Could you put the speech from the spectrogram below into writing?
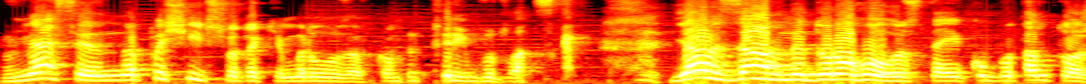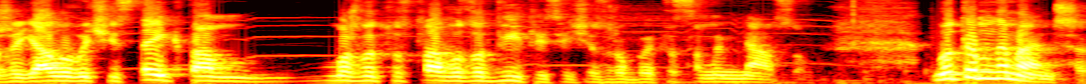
в м'ясі, напишіть, що таке мерлуза в коментарі, будь ласка. Я взяв недорогого стейку, бо там теж яловичий стейк, там можна цю страву за 2000 зробити самим м'ясом. Ну, тим не менше.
